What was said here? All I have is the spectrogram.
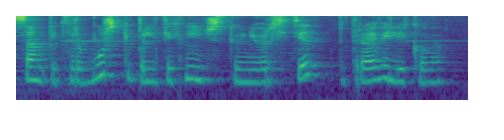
Санкт-Петербургский политехнический университет Петра Великого –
